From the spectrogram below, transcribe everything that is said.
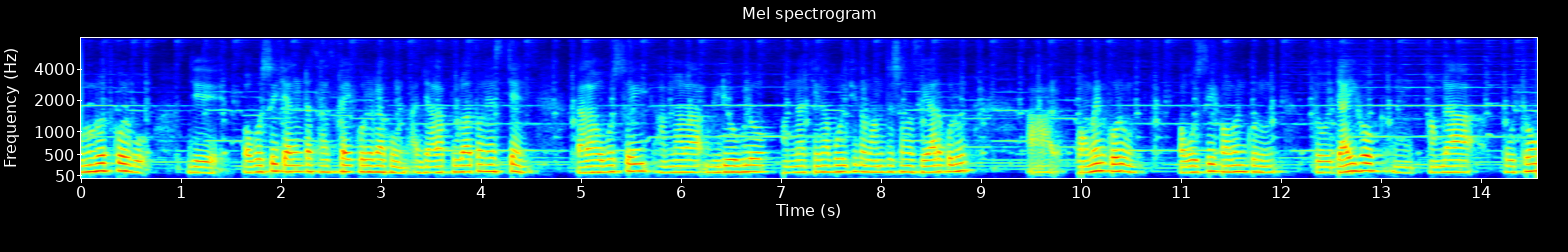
অনুরোধ করব যে অবশ্যই চ্যানেলটা সাবস্ক্রাইব করে রাখুন। আর যারা পুরাতন এসছেন তারা অবশ্যই আপনারা ভিডিওগুলো আপনার চেনা পরিচিত মানুষের সঙ্গে শেয়ার করুন আর কমেন্ট করুন, অবশ্যই কমেন্ট করুন। তো যাই হোক আমরা প্রথম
